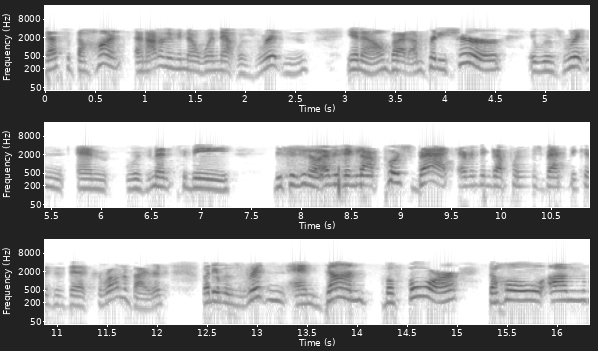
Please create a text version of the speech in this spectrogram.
that's what the hunt, and I don't even know when that was written. You know, but I'm pretty sure it was written and was meant to be because you know everything got pushed back. Everything got pushed back because of the coronavirus, but it was written and done before the whole um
